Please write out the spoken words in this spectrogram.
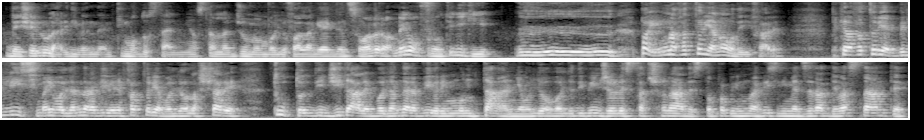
dei cellulari dipendenti. Modo sta il mio, sta laggiù, non voglio fare la gag, insomma, però nei confronti di chi? Poi in una fattoria non lo devi fare. Perché la fattoria è bellissima, io voglio andare a vivere in fattoria, voglio lasciare tutto il digitale, voglio andare a vivere in montagna, voglio, voglio dipingere le staccionate, sto proprio in una crisi di mezz'età devastante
